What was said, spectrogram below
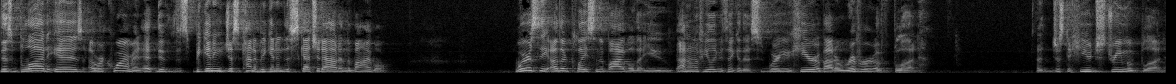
this blood is a requirement. At this beginning, just kind of beginning to sketch it out in the Bible. Where's the other place in the Bible that you, I don't know if you'll even think of this, where you hear about a river of blood? Uh, just a huge stream of blood.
